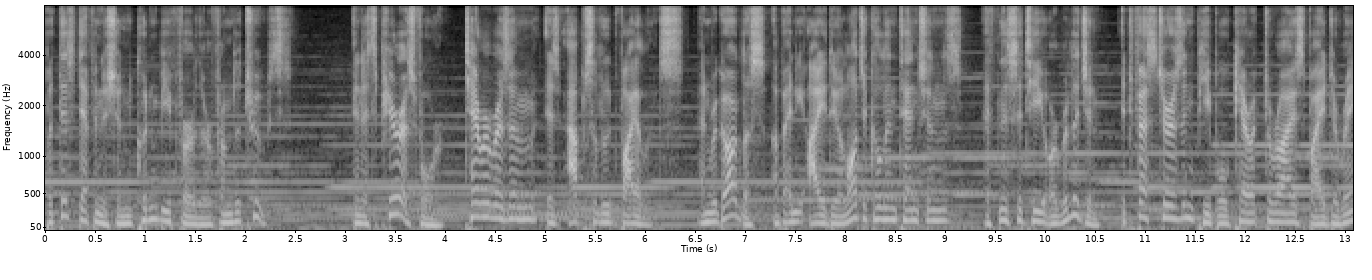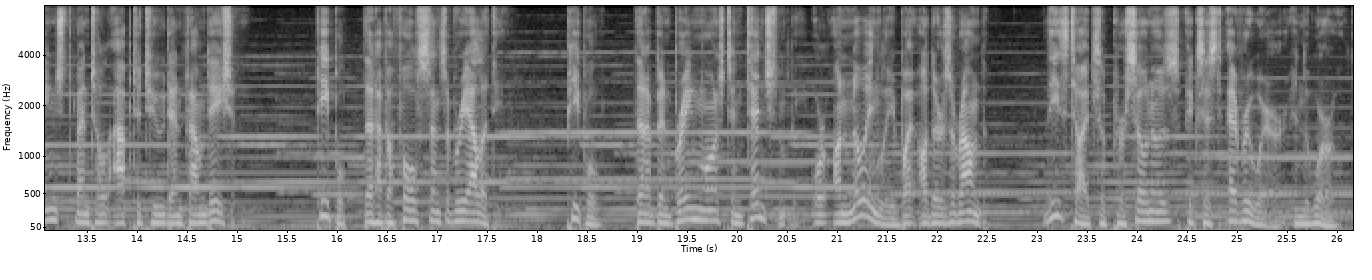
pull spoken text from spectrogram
But this definition couldn't be further from the truth. In its purest form, terrorism is absolute violence, and regardless of any ideological intentions, ethnicity or religion, it festers in people characterized by deranged mental aptitude and foundation. People that have a false sense of reality. People that have been brainwashed intentionally or unknowingly by others around them. These types of personas exist everywhere in the world.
